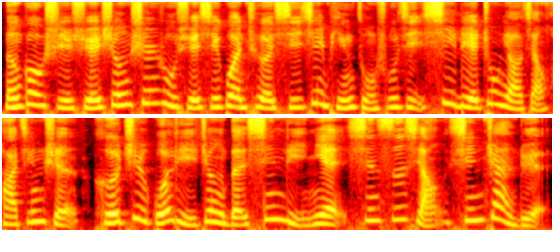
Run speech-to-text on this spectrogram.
能够使学生深入学习贯彻习近平总书记系列重要讲话精神和治国理政的新理念、新思想、新战略，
